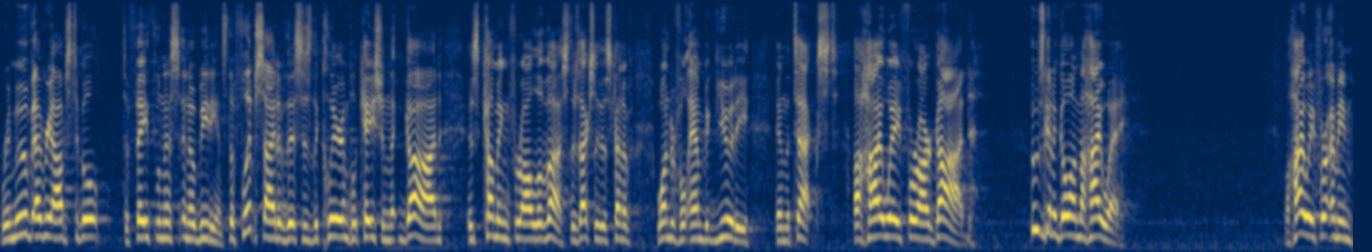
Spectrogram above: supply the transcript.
Remove every obstacle to faithfulness and obedience. The flip side of this is the clear implication that God is coming for all of us. There's actually this kind of wonderful ambiguity in the text a highway for our God. Who's going to go on the highway? Well, highway for, I mean,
